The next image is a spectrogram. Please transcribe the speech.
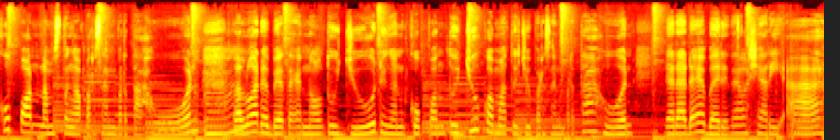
kupon 6,5% per tahun. Mm. Lalu ada BTN 07 dengan kupon 7,7% per tahun dan ada Ebaritel Syariah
